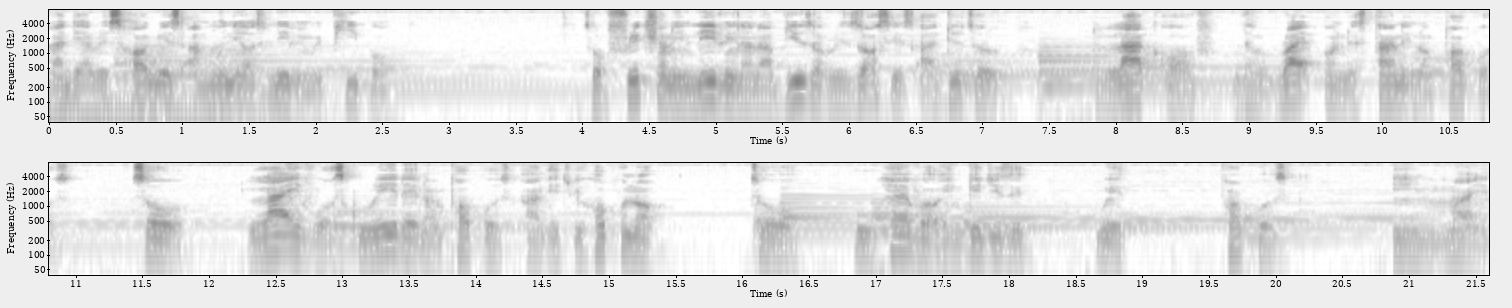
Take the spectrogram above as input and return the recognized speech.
and there is always harmonious living with people. So, friction in living and abuse of resources are due to the lack of the right understanding of purpose. So, life was created on purpose and it will open up to whoever engages it with purpose in mind.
